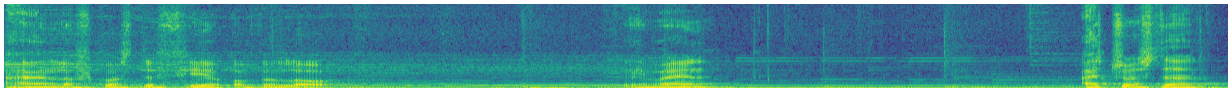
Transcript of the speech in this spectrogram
and of course, the fear of the Lord. Amen. I trust that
